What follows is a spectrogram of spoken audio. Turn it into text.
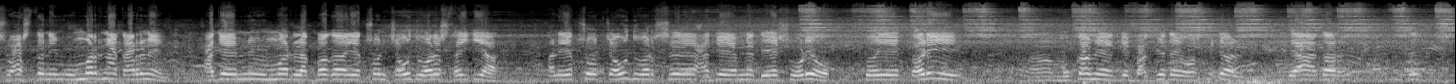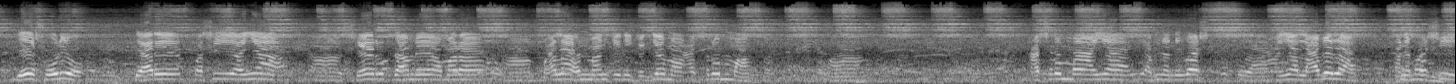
સ્વાસ્થ્યની ઉંમરના કારણે આજે એમની ઉંમર લગભગ એકસો ચૌદ વર્ષ થઈ ગયા. અને એકસો ચૌદ વર્ષે આજે એમને દેહ છોડ્યો. તો એ કડી મુકામે જે ભાગ્યોદય હોસ્પિટલ, ત્યાં આગળ દેહ છોડ્યો. ત્યારે પછી અહીંયા શહેર ગામે અમારા બાલા હનુમાનજીની જગ્યામાં આશ્રમમાં આશ્રમમાં અહીંયા અમને નિવાસ અહીંયા લાવેલા અને પછી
